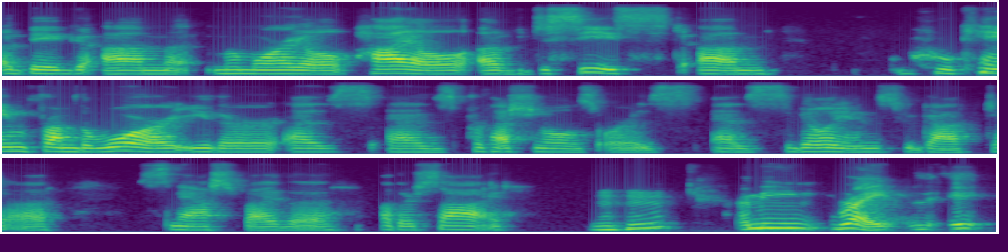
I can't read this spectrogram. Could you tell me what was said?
a big um, memorial pile of deceased um, who came from the war, either as as professionals or as as civilians who got uh, smashed by the other side. hmm I mean, right. It,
